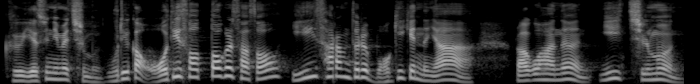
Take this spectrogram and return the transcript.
그 예수님의 질문, 우리가 어디서 떡을 사서 이 사람들을 먹이겠느냐라고 하는 이 질문에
